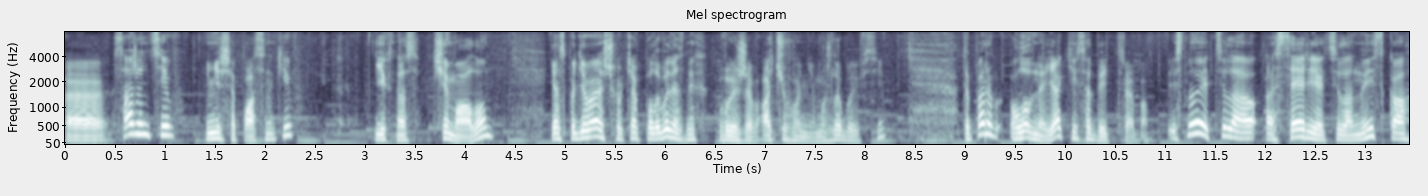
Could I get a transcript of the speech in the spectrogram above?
е, саджанців, вірніше пасенків. Їх нас чимало. Я сподіваюся, що хоча б половина з них виживе, а чого ні, можливо, і всі. Тепер головне, як їх садити треба. Існує ціла е, серія, ціла низка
